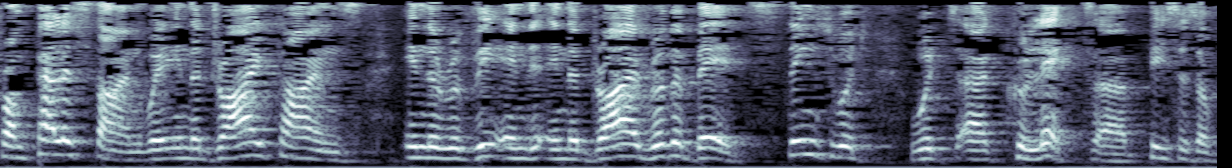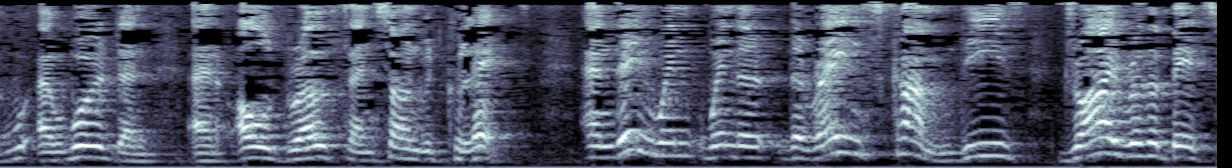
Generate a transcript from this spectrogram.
from Palestine, where in the dry times, in the, in the, in the dry river beds, things would, would uh, collect uh, pieces of w- uh, wood and, and old growth and so on would collect. And then when, when the, the rains come, these dry riverbeds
